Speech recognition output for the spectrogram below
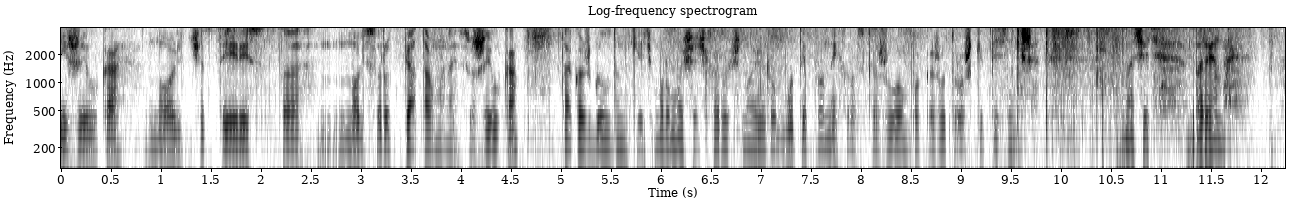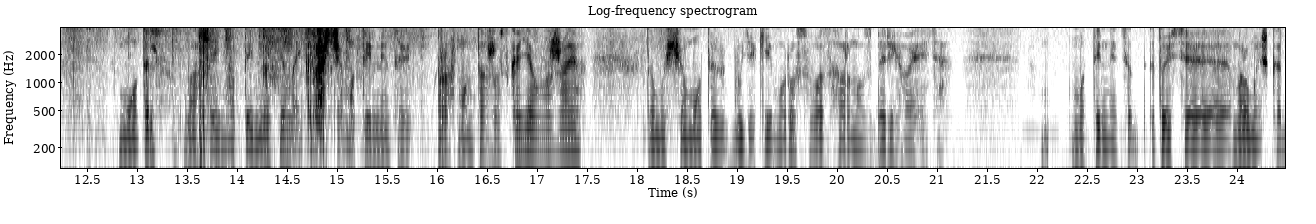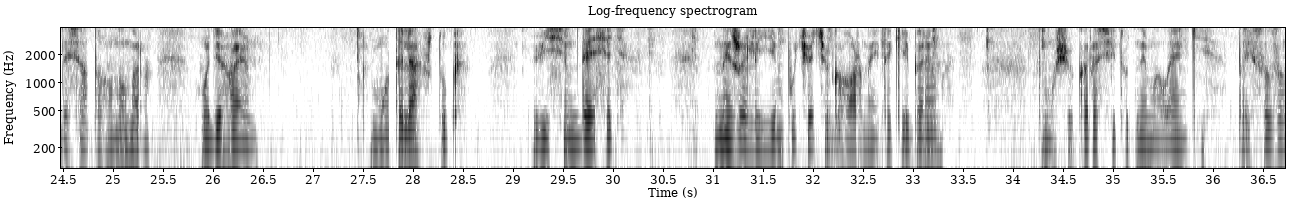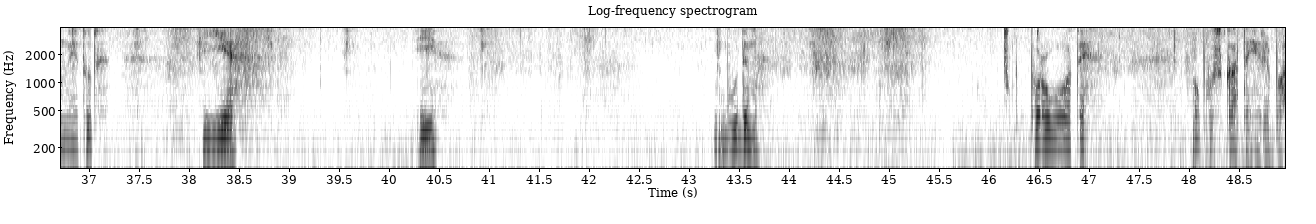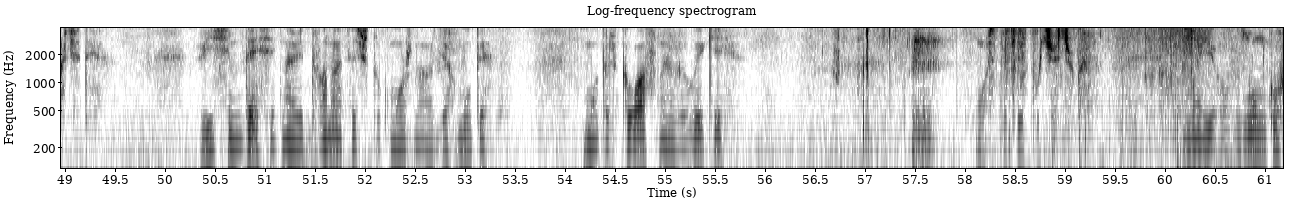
і жилка 0,400, 0,45 у мене жилка. Також Golden Cage, мормишечка ручної роботи. Про них розкажу вам, покажу трошки пізніше. Значить, беремо мотель нашої мотильниці. Найкраща мотильниця профмонтажовська, я вважаю. Тому що мотель в будь-який мороз у вас гарно зберігається. Мотильниця, тобто е, мормишка 10 номера. Одягаємо мотеля штук 8-10. Не жаліємо, пучечок гарний такий беремо. Тому що карасі тут не маленькі, та й сазани тут є. І будемо пробувати опускати і рибачити. 8, 10, навіть 12 штук можна одягнути. Мотель класний, великий. Ось такий пучечок. Ми його в лунку,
